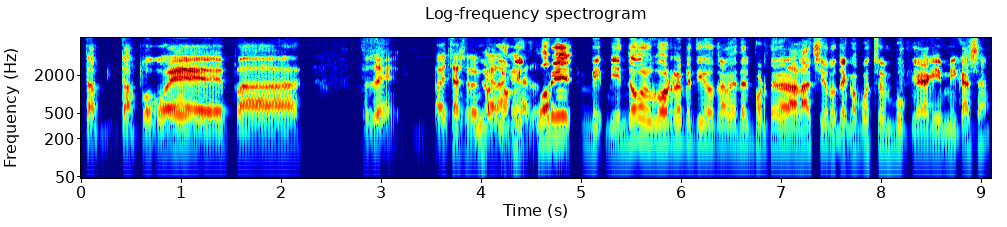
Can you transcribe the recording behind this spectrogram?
ta- tampoco es para, no sé, para echárselo en cara a lo Genaro. mejor es, vi- viendo el gol repetido otra vez del portero de la Lazio, lo tengo puesto en bucle aquí en mi casa,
